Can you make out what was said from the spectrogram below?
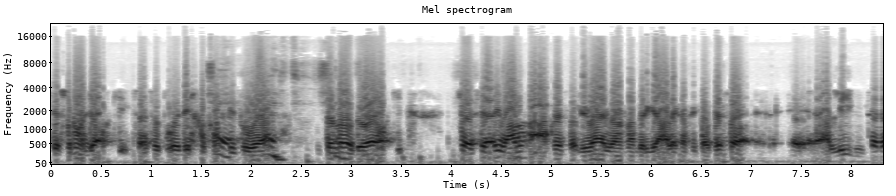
che sono gli occhi, cioè se tu vedi la certo, partitura, certo, sono certo. due occhi. Cioè si arrivava a questo livello al madrigale, capito? Questo è, è al limite,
